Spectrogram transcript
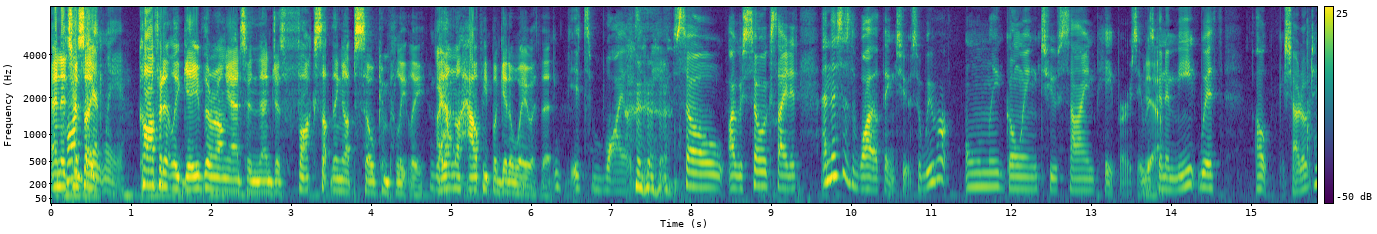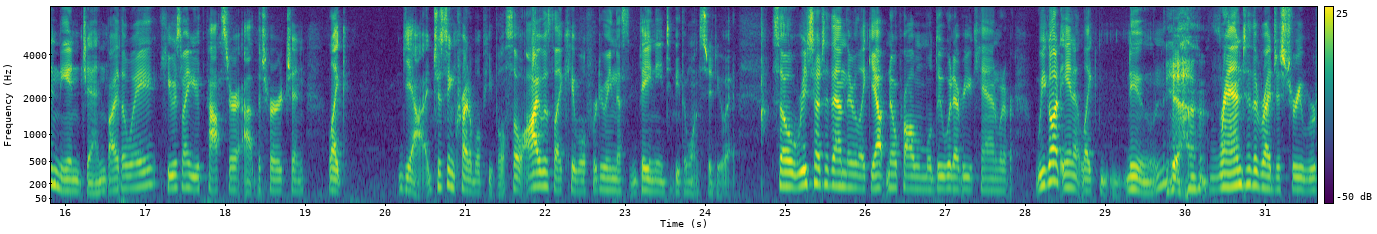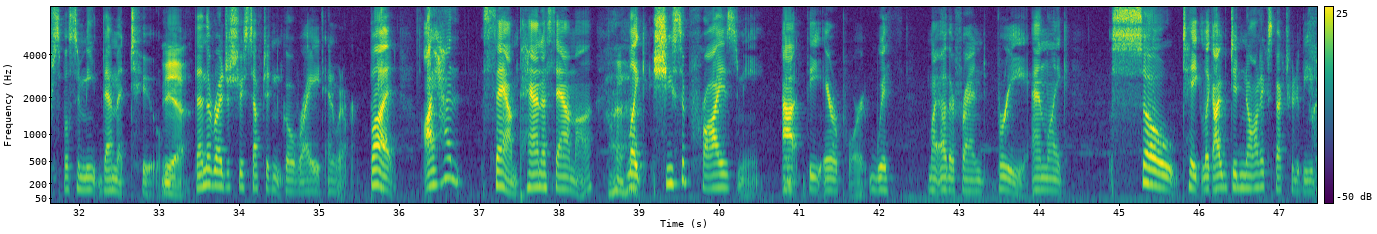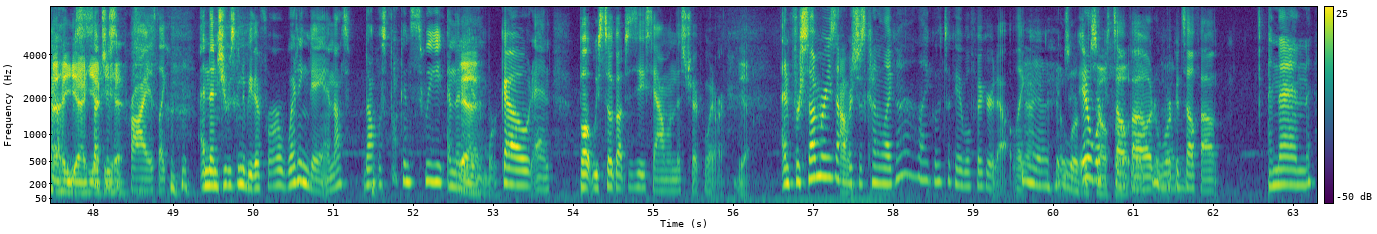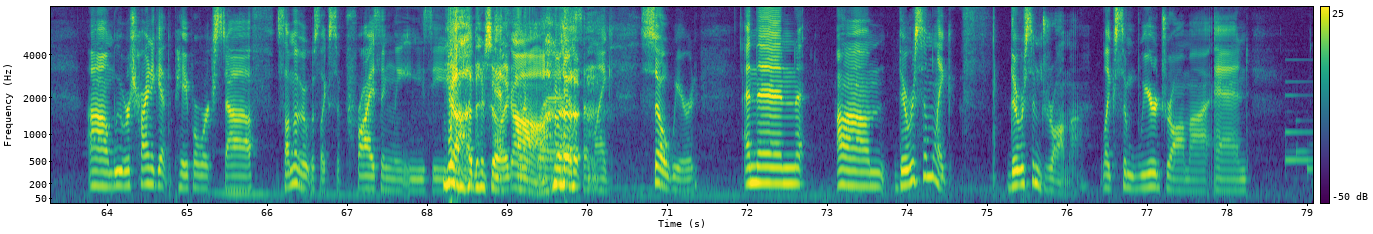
And it's just like confidently gave the wrong answer and then just fuck something up so completely. I don't know how people get away with it. it's wild to me. so I was so excited, and this is the wild thing too. So we were only going to sign papers. It was Yeah. going to meet with. Oh, shout out to Nian Jen, by the way. He was my youth pastor at the church, and like, yeah, just incredible people. So I was like, hey, well, if we're doing this, they need to be the ones to do it. So reached out to them. They were like, yep, no problem. We'll do whatever you can, whatever. We got in at like noon. Yeah. Ran to the registry. We were supposed to meet them at two. Yeah. Then the registry stuff didn't go right and whatever. But I had Sam, Pana Sama, like she surprised me at the airport with my other friend Bree and like so take like I did not expect her to be there. It was Yeah, yeah, such a yeah. surprise. Like and then she was gonna be there for our wedding day and that's that was fucking sweet and then Yeah. it didn't work out and but we still got to see Sam on this trip or whatever. Yeah. And for some reason, I was just kind of like, ah, like it's okay, we'll figure it out. Like, Yeah, yeah, it'll work it'll work itself itself out, out. It'll work itself out. And then um, we were trying to get the paperwork stuff. Some of it was like surprisingly easy. Yeah, they're so like, "Ah." and like so weird. And then um, there was some like f- there was some drama, like some weird drama, and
